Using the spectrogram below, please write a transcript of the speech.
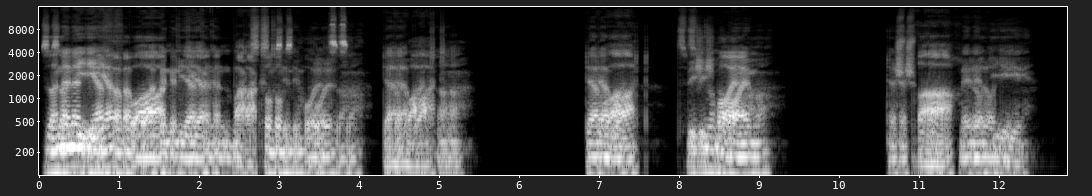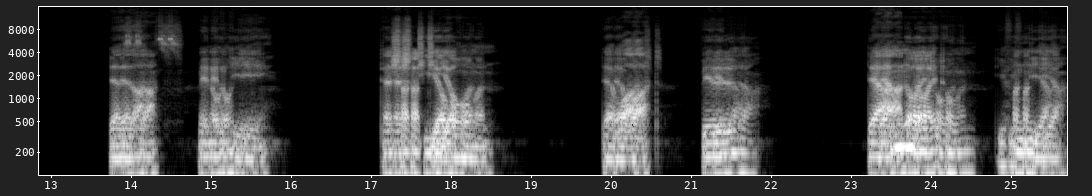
sondern die eher verborgen wirkenden Wachstumsimpulse der Worte, der Wort Zwischenräume, der Sprachmelodie, der Satzmelodie, der Schattierungen, der Wortbilder, der Andeutungen, die von dir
